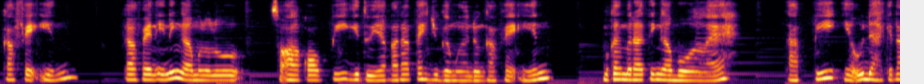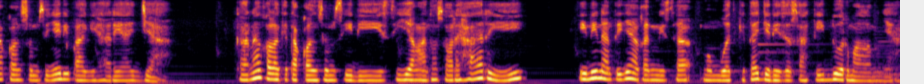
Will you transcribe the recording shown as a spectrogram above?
kafein. Kafein ini nggak melulu soal kopi gitu ya karena teh juga mengandung kafein. Bukan berarti nggak boleh, tapi ya udah kita konsumsinya di pagi hari aja. Karena kalau kita konsumsi di siang atau sore hari, ini nantinya akan bisa membuat kita jadi susah tidur malamnya.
